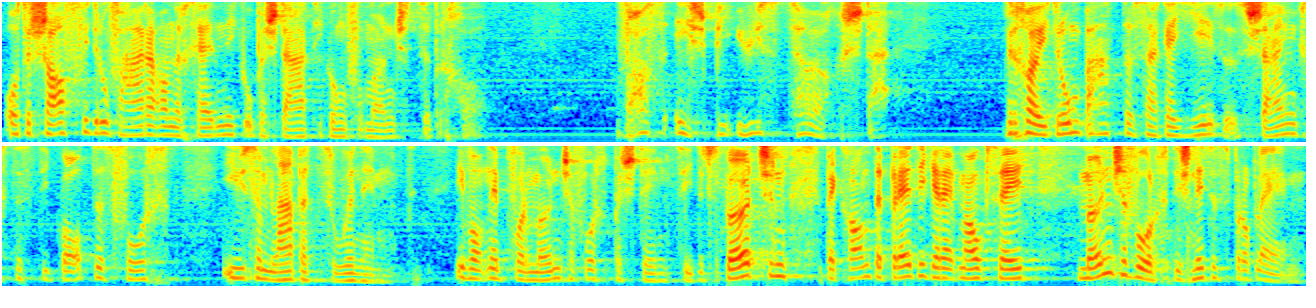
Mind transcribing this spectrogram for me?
oder schaffe ich darauf her, Anerkennung und Bestätigung von Menschen zu bekommen. Was ist bei uns das Höchste? Wir können darum beten und sagen, Jesus, schenkt, dass die Gottesfurcht in unserem Leben zunimmt. Ich will nicht vor Menschenfurcht bestimmt sein. Der Spurgeon, bekannter Prediger, hat mal gesagt, Menschenfurcht ist nicht das Problem,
